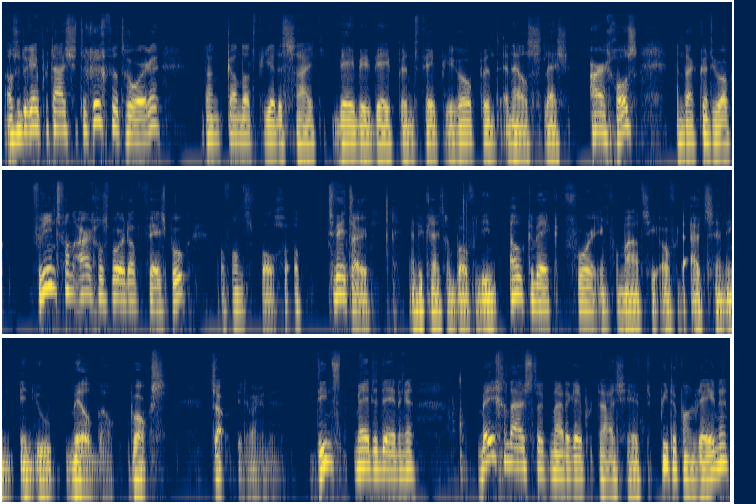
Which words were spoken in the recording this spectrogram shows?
Als u de reportage terug wilt horen... dan kan dat via de site www.vpro.nl slash Argos. En daar kunt u ook vriend van Argos worden op Facebook... of ons volgen op Twitter. En u krijgt dan bovendien elke week voorinformatie... over de uitzending in uw mailbox. Zo, dit waren de dienstmededelingen. Meegeluisterd naar de reportage heeft Pieter van Renen.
